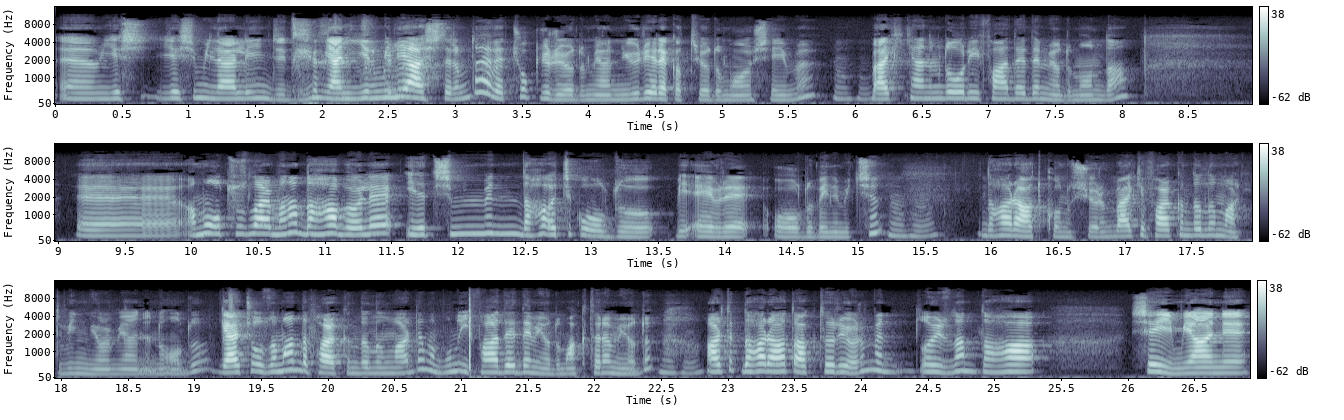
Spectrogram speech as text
e, yaş- yaşım ilerleyince diyeyim. Yani 20'li yaşlarımda evet çok yürüyordum yani yürüyerek atıyordum o şeyimi. Belki kendimi doğru ifade edemiyordum ondan. Ee, ama 30'lar bana daha böyle iletişimimin daha açık olduğu bir evre oldu benim için. Daha rahat konuşuyorum. Belki farkındalığım arttı bilmiyorum yani ne oldu. Gerçi o zaman da farkındalığım vardı ama bunu ifade edemiyordum, aktaramıyordum. Artık daha rahat aktarıyorum ve o yüzden daha şeyim yani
